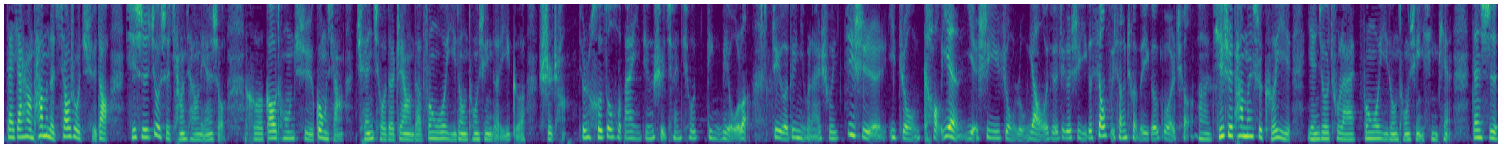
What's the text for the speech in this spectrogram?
再加上它。他们的销售渠道其实就是强强联手，和高通去共享全球的这样的蜂窝移动通讯的一个市场。就是合作伙伴已经是全球顶流了，这个对你们来说既是一种考验，也是一种荣耀。我觉得这个是一个相辅相成的一个过程。啊，其实他们是可以研究出来蜂窝移动通讯芯片，但是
